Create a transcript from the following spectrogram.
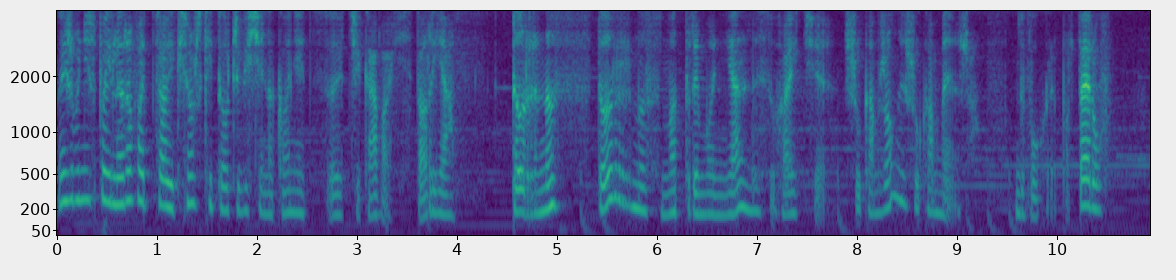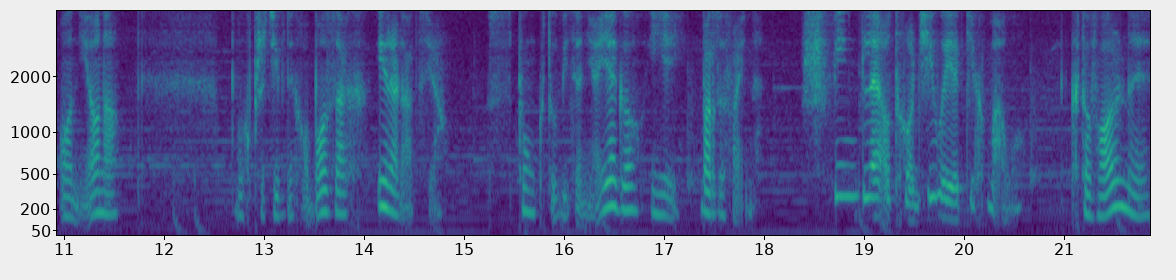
No i żeby nie spoilerować całej książki, to oczywiście na koniec e, ciekawa historia. Turnus, turnus matrymonialny, słuchajcie. Szukam żony, szukam męża. Dwóch reporterów, on i ona, w dwóch przeciwnych obozach i relacja z punktu widzenia jego i jej. Bardzo fajne. szwindle odchodziły, jakich mało. Kto wolny,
